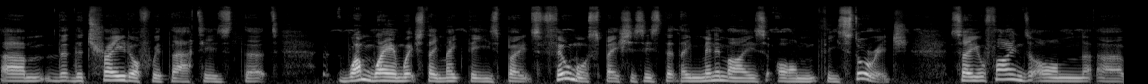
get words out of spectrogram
um, the, the trade off with that is that one way in which they make these boats feel more spacious is that they minimize on the storage. So you'll find on uh,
